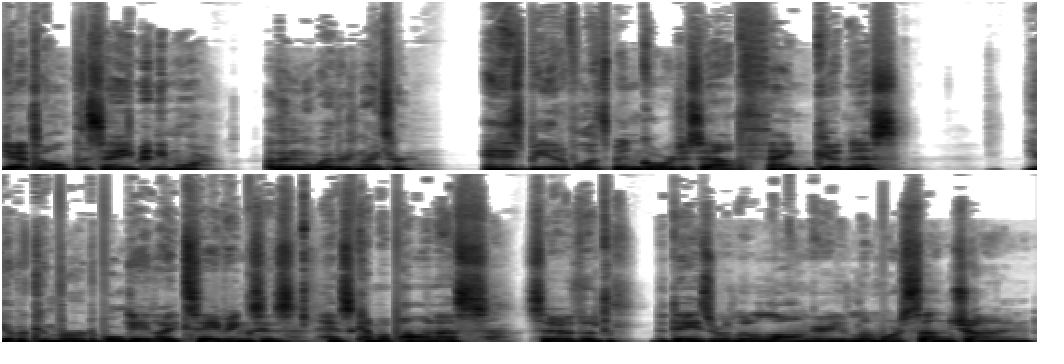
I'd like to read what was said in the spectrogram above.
Yeah, it's all the same anymore. Other than the weather's nicer. It is beautiful. It's been gorgeous out. Thank goodness. You have a convertible. Daylight savings has, has come upon us. So the, the days are a little longer, a little more sunshine,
